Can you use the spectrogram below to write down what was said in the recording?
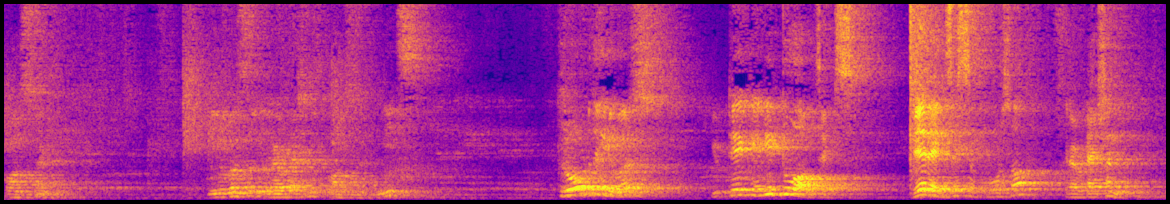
constant. Universal gravitational constant means throughout the universe you take any two objects there exists a force of gravitation.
